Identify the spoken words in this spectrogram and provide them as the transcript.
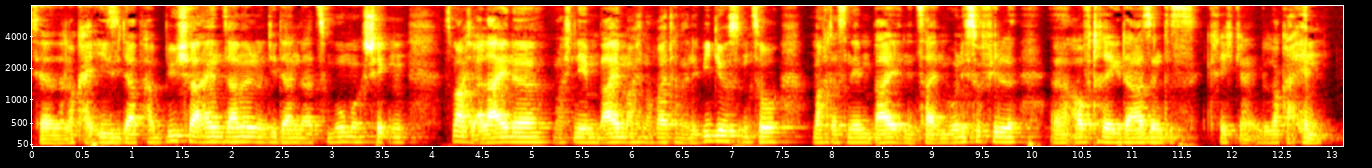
ist ja locker easy, da ein paar Bücher einsammeln und die dann da zu Momox schicken. Das mache ich alleine, mache ich nebenbei, mache ich noch weiter meine Videos und so, mache das nebenbei in den Zeiten, wo nicht so viele äh, Aufträge da sind, das kriege ich locker hin.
